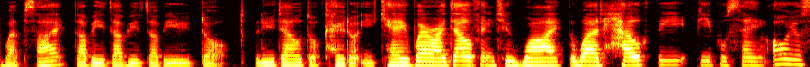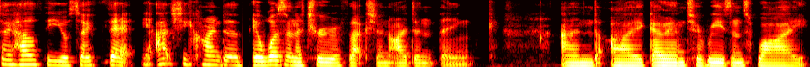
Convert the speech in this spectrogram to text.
website, www.ludell.co.uk, where I delve into why the word healthy, people saying, Oh, you're so healthy, you're so fit. It actually kind of, it wasn't a true reflection, I didn't think and I go into reasons why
